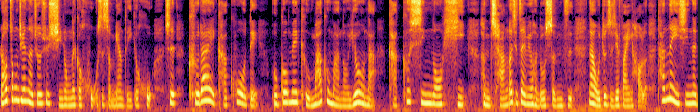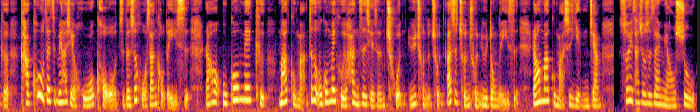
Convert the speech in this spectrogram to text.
然后中间呢，就是去形容那个火是什么样的一个火，是クライカコのウゴメ m マグマのような。卡克西诺希很长，而且这里面有很多生字，那我就直接翻译好了。他内心那个卡库在这边，他写火口，指的是火山口的意思。然后蜈蚣梅克玛古玛，这个蜈蚣梅克汉字写成蠢，愚蠢的蠢，它是蠢蠢欲动的意思。然后玛古玛是岩浆，所以他就是在描述，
